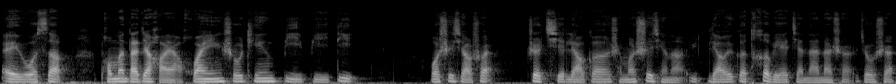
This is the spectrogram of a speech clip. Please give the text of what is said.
哎，What's up，朋友们，大家好呀！欢迎收听 BBD，我是小帅。这期聊个什么事情呢？聊一个特别简单的事儿，就是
